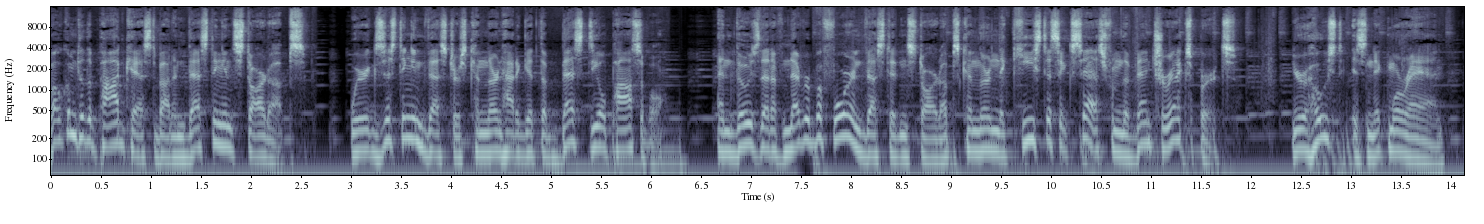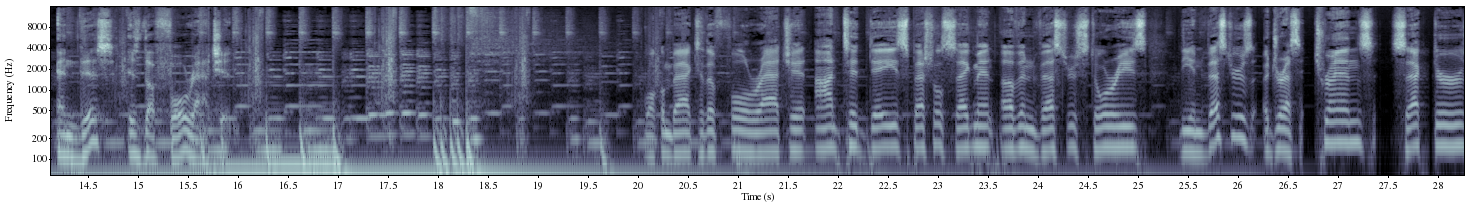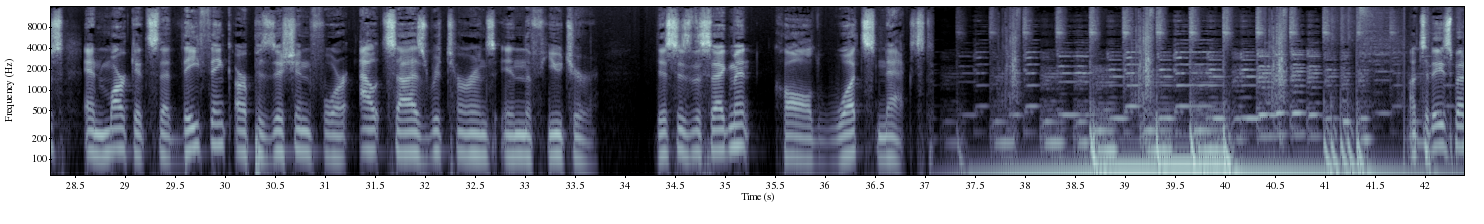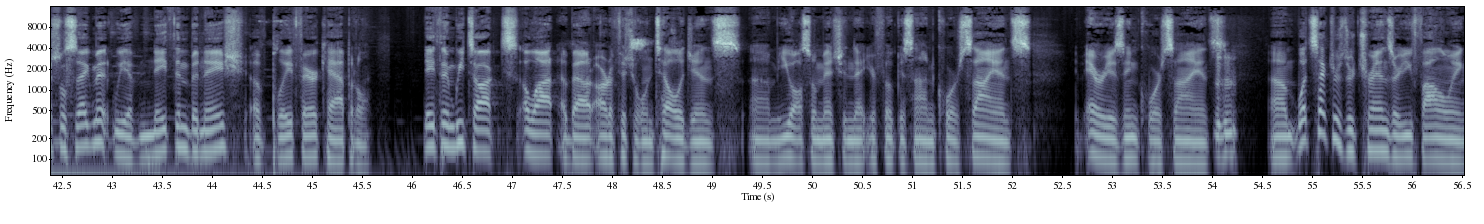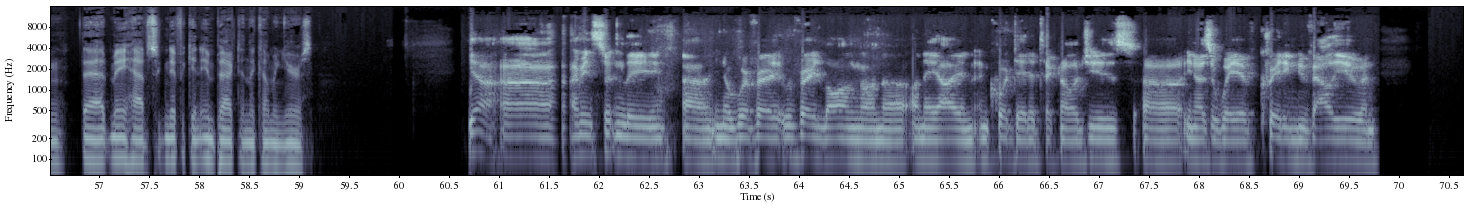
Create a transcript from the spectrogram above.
Welcome to the podcast about investing in startups, where existing investors can learn how to get the best deal possible. And those that have never before invested in startups can learn the keys to success from the venture experts. Your host is Nick Moran, and this is The Full Ratchet. Welcome back to The Full Ratchet. On today's special segment of Investor Stories, the investors address trends, sectors, and markets that they think are positioned for outsized returns in the future. This is the segment called What's Next. On today's special segment, we have Nathan Benaich of Playfair Capital. Nathan, we talked a lot about artificial intelligence. Um, you also mentioned that you're focused on core science, areas in core science. Mm-hmm. Um, what sectors or trends are you following that may have significant impact in the coming years? Yeah, uh, I mean, certainly, uh, you know, we're very we're very long on uh, on AI and, and, core data technologies, uh, you know, as a way of creating new value and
